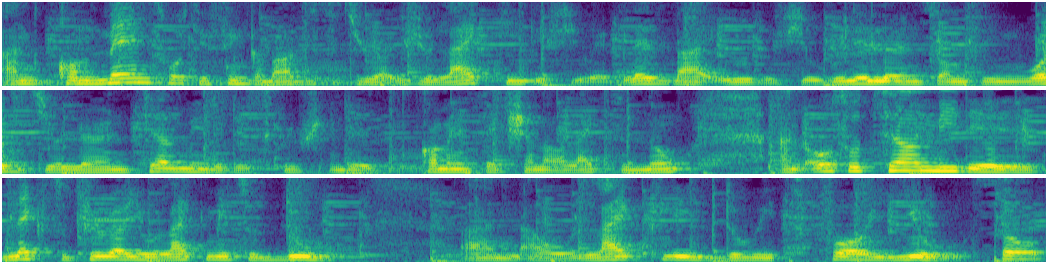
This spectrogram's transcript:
and comment what you think about this tutorial. If you liked it, if you were blessed by it, if you really learned something, what did you learn? Tell me in the description, in the comment section. I would like to know. And also tell me the next tutorial you would like me to do and I will likely do it for you. So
